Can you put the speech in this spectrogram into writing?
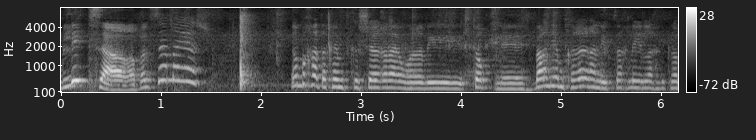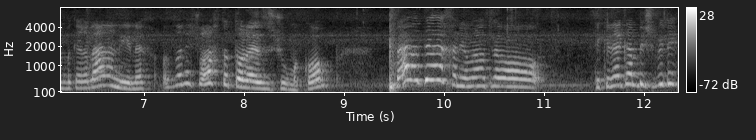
בלי צער, אבל זה מה יש. יום אחד אחי מתקשר אליי, הוא אומר לי, טוב, נשבר לי המקרר, אני צריך ללכת לקנות מקרר, לאן אני אלך? אז אני שולחת אותו לאיזשהו מקום, ועל הדרך אני אומרת לו, תקנה גם בשבילי.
